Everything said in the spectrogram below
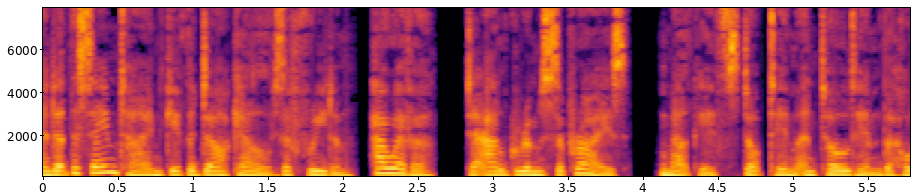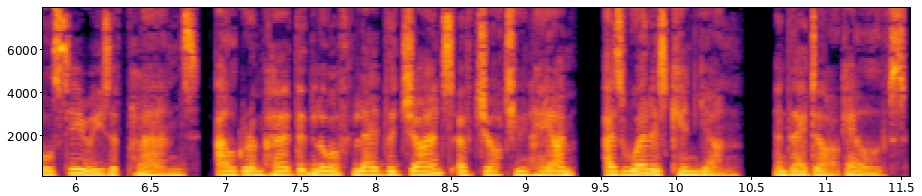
and at the same time give the Dark Elves a freedom. However, to Algrim's surprise, Malkith stopped him and told him the whole series of plans. Algrim heard that Lauf led the giants of Jotunheim, as well as Kinyan, and their Dark Elves,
